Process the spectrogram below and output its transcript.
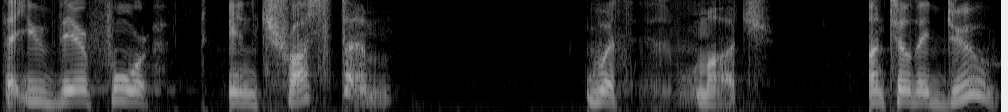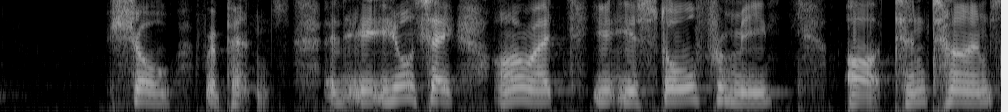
that you therefore entrust them with much until they do show repentance. You don't say, all right, you, you stole from me uh, 10 times.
